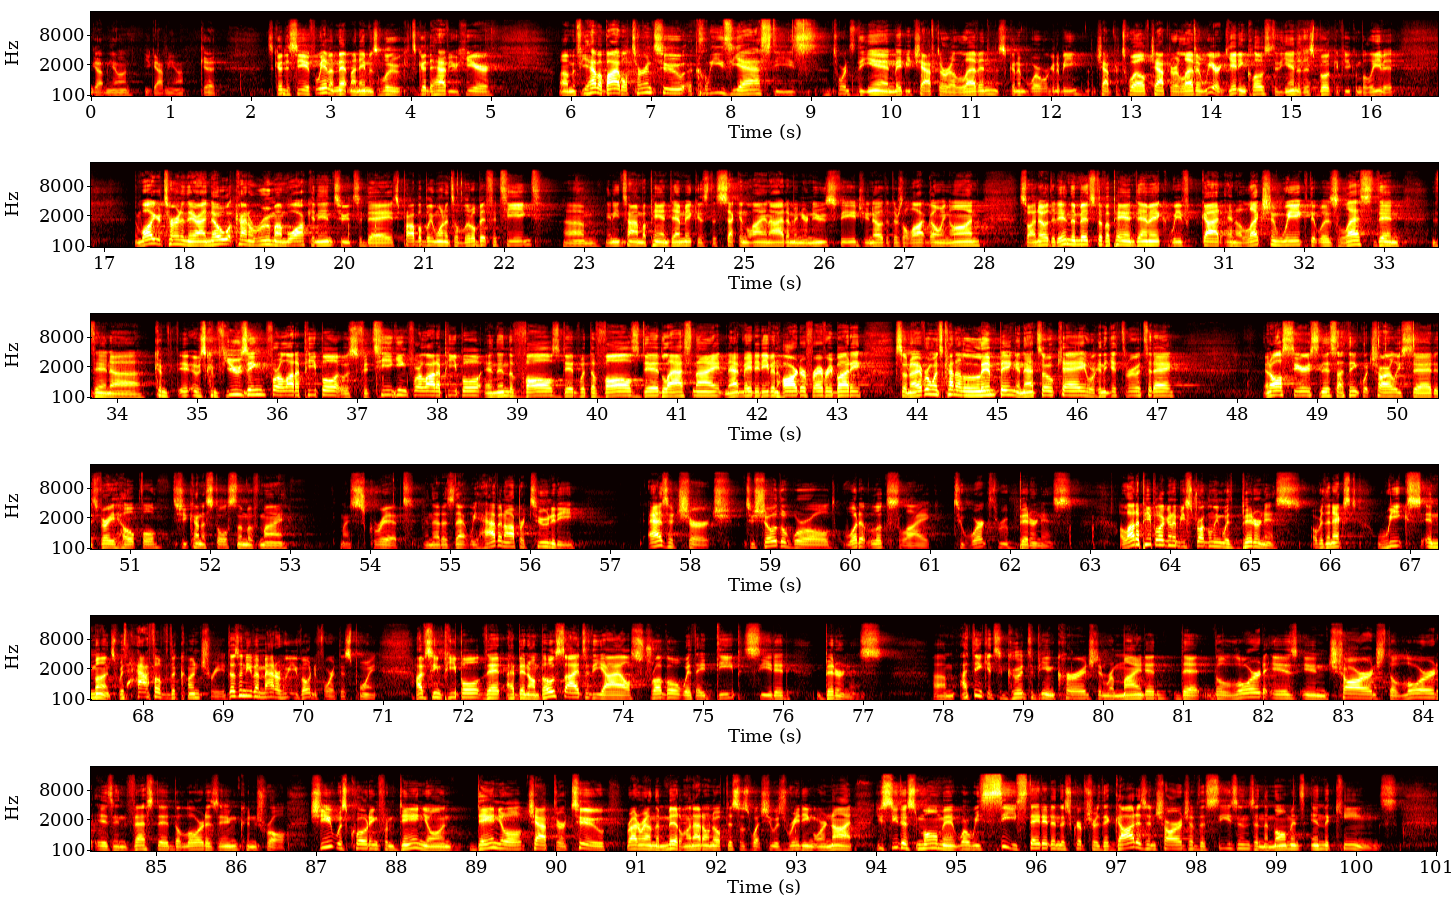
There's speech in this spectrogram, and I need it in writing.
You got me on? You got me on. Good. It's good to see you. If we haven't met, my name is Luke. It's good to have you here. Um, if you have a Bible, turn to Ecclesiastes towards the end, maybe chapter 11 is going to where we're going to be. Chapter 12, chapter 11. We are getting close to the end of this book, if you can believe it. And while you're turning there, I know what kind of room I'm walking into today. It's probably one that's a little bit fatigued. Um, anytime a pandemic is the second line item in your news feed, you know that there's a lot going on. So I know that in the midst of a pandemic, we've got an election week that was less than, than uh, it was confusing for a lot of people. It was fatiguing for a lot of people. And then the Vols did what the Vols did last night, and that made it even harder for everybody. So now everyone's kind of limping, and that's okay. We're going to get through it today. In all seriousness, I think what Charlie said is very helpful. She kind of stole some of my, my script, and that is that we have an opportunity as a church to show the world what it looks like to work through bitterness. A lot of people are going to be struggling with bitterness over the next weeks and months with half of the country. It doesn't even matter who you voted for at this point. I've seen people that have been on both sides of the aisle struggle with a deep seated bitterness. Um, I think it's good to be encouraged and reminded that the Lord is in charge, the Lord is invested, the Lord is in control. She was quoting from Daniel in Daniel chapter 2, right around the middle, and I don't know if this was what she was reading or not. You see this moment where we see stated in the scripture that God is in charge of the seasons and the moments in the kings.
